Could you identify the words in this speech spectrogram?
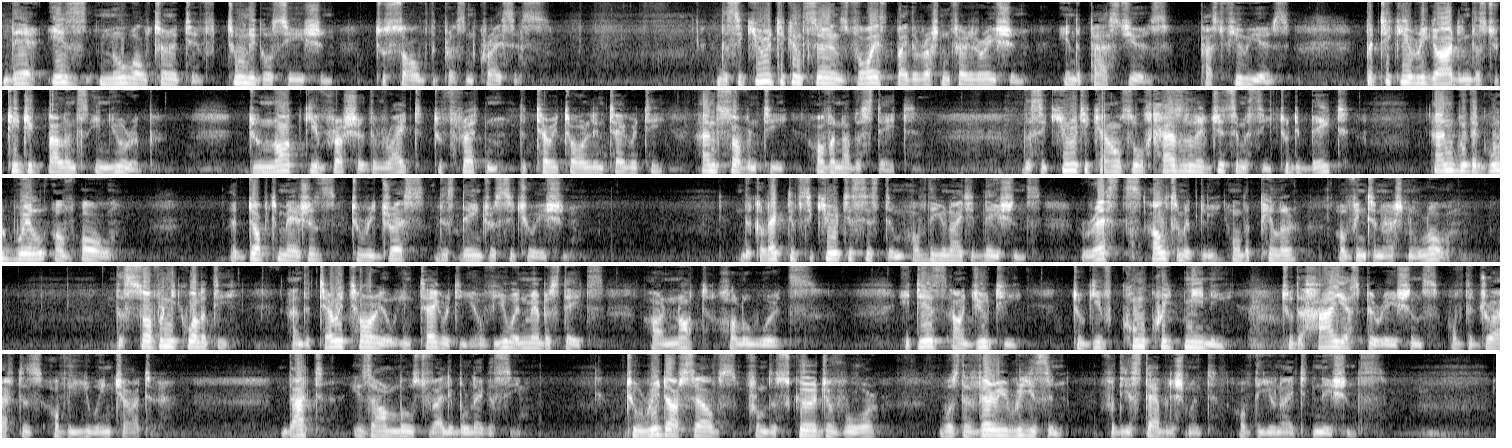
There is no alternative to negotiation to solve the present crisis. The security concerns voiced by the Russian Federation in the past years, past few years, particularly regarding the strategic balance in Europe, do not give Russia the right to threaten the territorial integrity and sovereignty of another state. The Security Council has a legitimacy to debate and, with the goodwill of all, adopt measures to redress this dangerous situation. The collective security system of the United Nations rests ultimately on the pillar of international law. The sovereign equality and the territorial integrity of UN member states are not hollow words. It is our duty to give concrete meaning to the high aspirations of the drafters of the UN Charter. That is our most valuable legacy to rid ourselves from the scourge of war was the very reason for the establishment of the United Nations.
